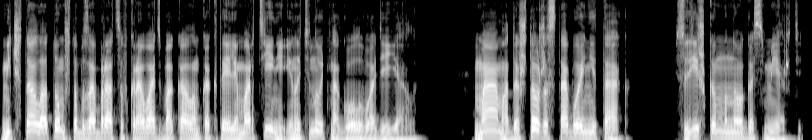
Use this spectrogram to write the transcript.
мечтала о том, чтобы забраться в кровать с бокалом коктейля мартини и натянуть на голову одеяло. Мама, да что же с тобой не так? Слишком много смерти.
